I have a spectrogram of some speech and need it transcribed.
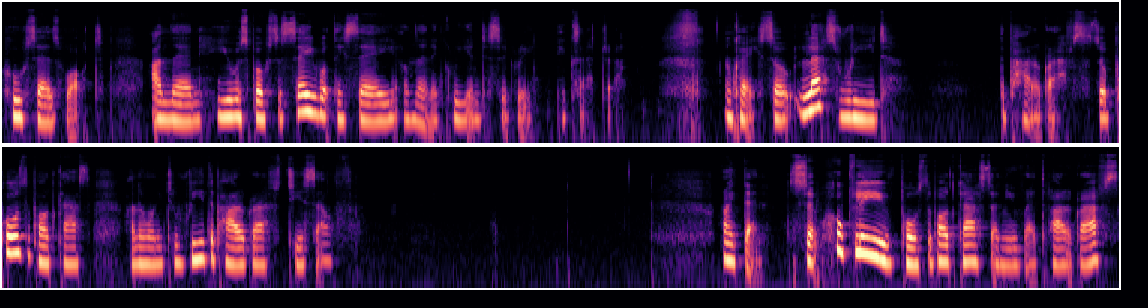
who says what. And then you were supposed to say what they say and then agree and disagree etc. Okay, so let's read the paragraphs. So pause the podcast and I want you to read the paragraphs to yourself. Right then, so hopefully you've paused the podcast and you've read the paragraphs.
